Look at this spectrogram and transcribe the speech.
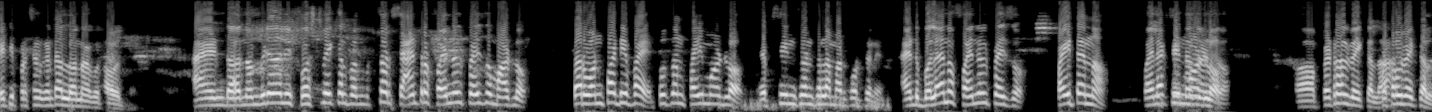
ಏಯ್ಟಿ ಪರ್ಸೆಂಟ್ ಗಂಟೆ ಲೋನ್ ಆಗುತ್ತೆ. ಹೌದು. ಅಂಡ್ ನಮ್ ವಿಡಿಯೋದಲ್ಲಿ ಫಸ್ಟ್ ವೆಹಿಕಲ್ ಬಂದ್ಬಿಟ್ಟು ಸರ್ ಸ್ಯಾಂಟ್ರಾ ಫೈನಲ್ ಪ್ರೈಸ್ ಮಾಡ್ಲು. Sir one forty five two thousand five ಮಾಡ್ಲು. ಎಫ್ ಸಿ ಇನ್ಶೂರೆನ್ಸ್ ಎಲ್ಲ ಮಾಡ್ಕೊಡ್ತೇನೆ. And Baleno final price five ten five lakh 16 model. Petrol vehicle petrol vehicle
